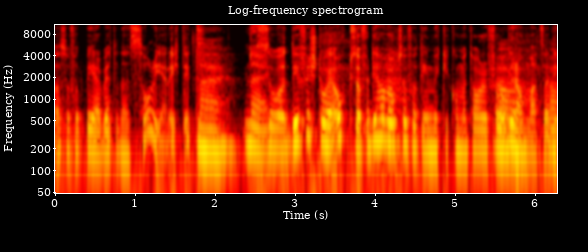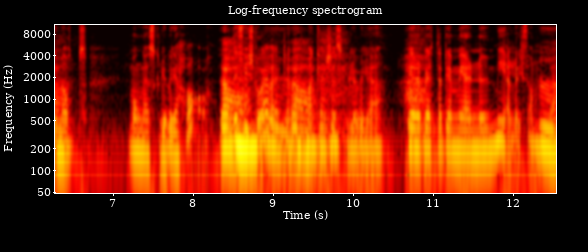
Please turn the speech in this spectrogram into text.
alltså, fått bearbeta den sorgen riktigt. Nej. Nej. Så det förstår jag också för det har vi också fått in mycket kommentarer och frågor Ja, om att så här, det är ja. något många skulle vilja ha. Ja. Det förstår jag verkligen Mm. att man kanske skulle vilja bearbeta det mer nu med liksom. Mm. Ja.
